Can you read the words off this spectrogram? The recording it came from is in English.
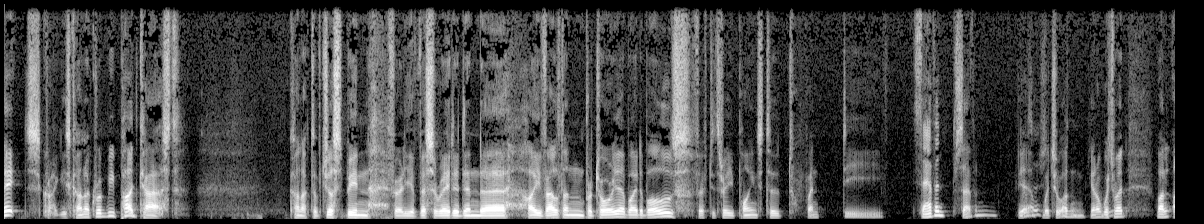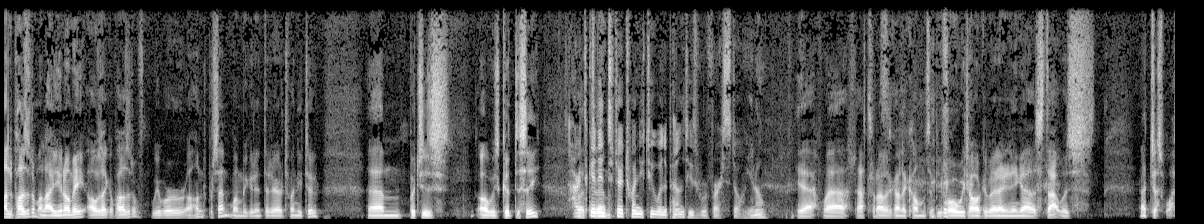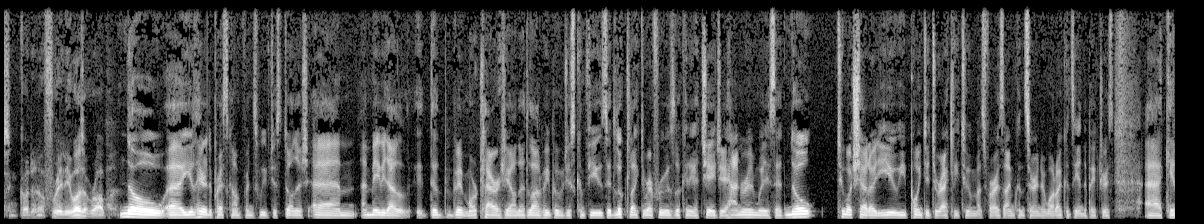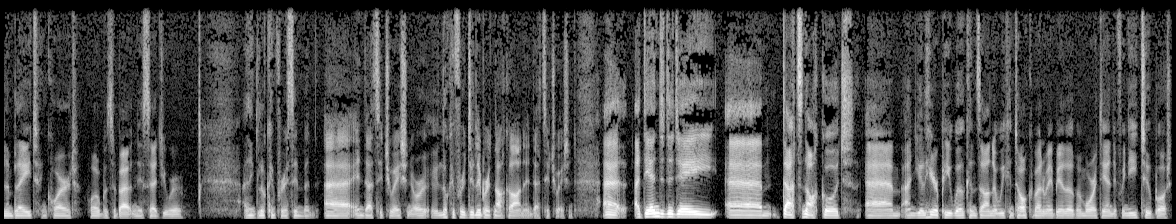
It's Craiggie's Connacht Rugby Podcast. Connacht have just been fairly eviscerated in the high veld in Pretoria by the Bulls, 53 points to 27. Seven? Yeah, Was which wasn't, you know, which went, well, on the positive, and I, you know me, I was like a positive. We were 100% when we got into there 22, um, which is always good to see. It's hard But, to get um, into their 22 when the penalties were reversed, though, you know? Yeah, well, that's what I was going to come to before we talk about anything else. That was, that just wasn't good enough, really, was it, Rob? No, uh, you'll hear the press conference. We've just done it, um, and maybe that'll there'll be a bit more clarity on it. A lot of people were just confused. It looked like the referee was looking at JJ Hanrahan when he said no. Too much shout out to you. He pointed directly to him, as far as I'm concerned, and what I could see in the pictures. Uh, Blade inquired what it was about, and they said you were, I think, looking for a sin bin uh, in that situation, or looking for a deliberate knock on in that situation. Uh, at the end of the day, um, that's not good, um, and you'll hear Pete Wilkins on it. We can talk about it maybe a little bit more at the end if we need to, but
